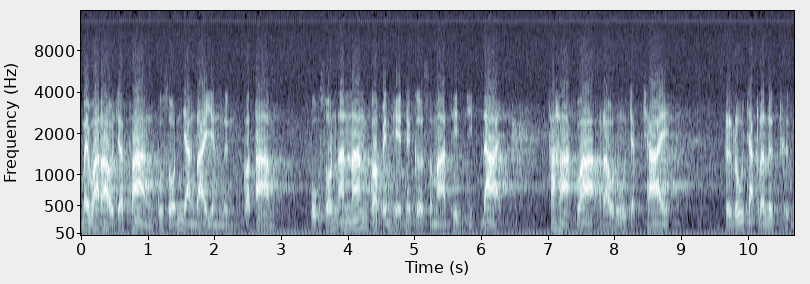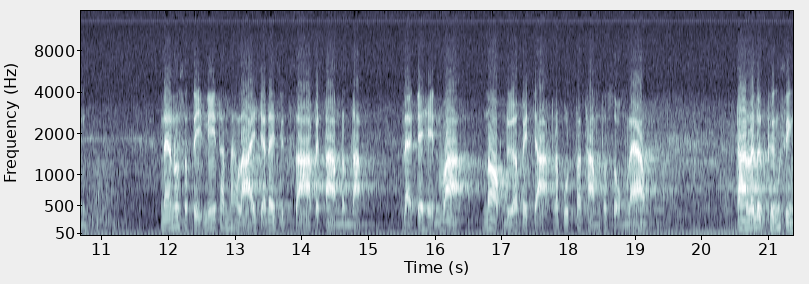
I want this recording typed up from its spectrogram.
ไม่ว่าเราจะสร้างกุศลอย่างใดอย่างหนึ่งก็ตาม กุศลอันนั้นก็เป็นเหตุให้เกิดสมาธิจิตได้ ถ้าหากว่าเรารู้จักใช้ หรือรู้จักระลึกถึง ในอนุสตินี้ท่านทั้งหลายจะได้ศึกษาไปตามลำดับ และจะเห็นว่านอกเหนือไปจากพระพุทธพระธรรมพระสงฆ์แล้ว การระลึกถึงสิ่ง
